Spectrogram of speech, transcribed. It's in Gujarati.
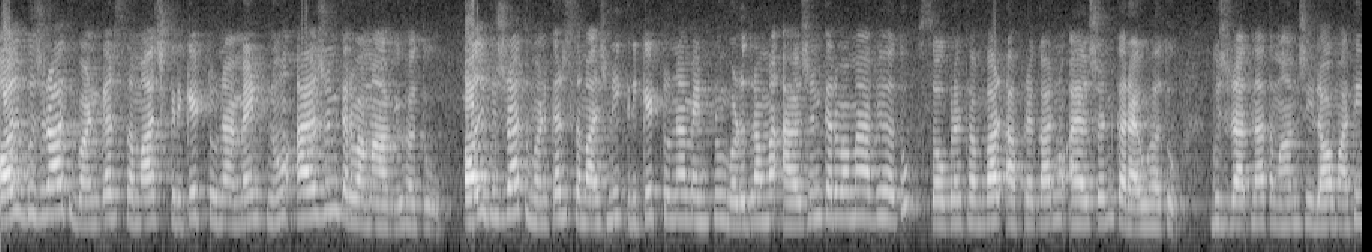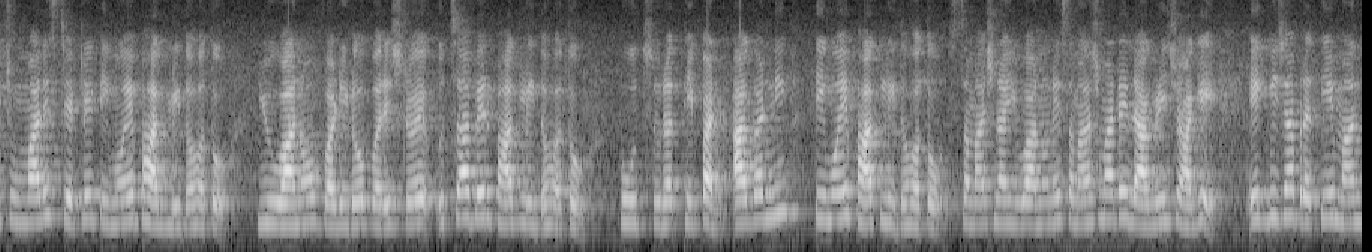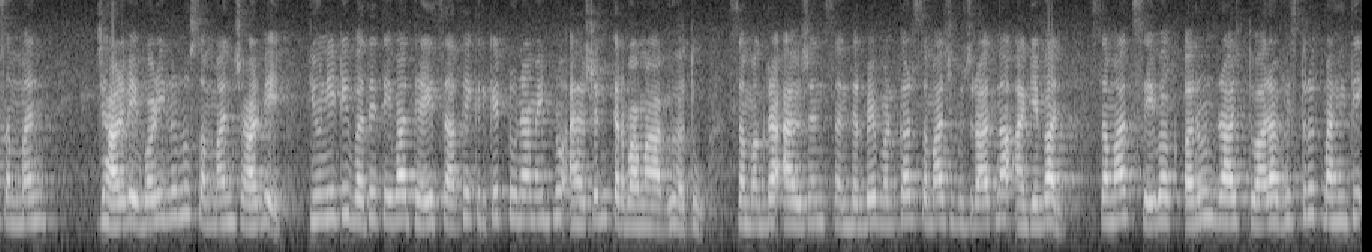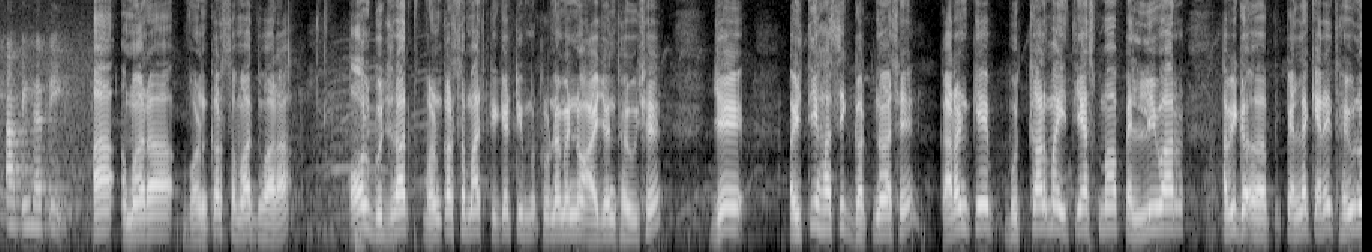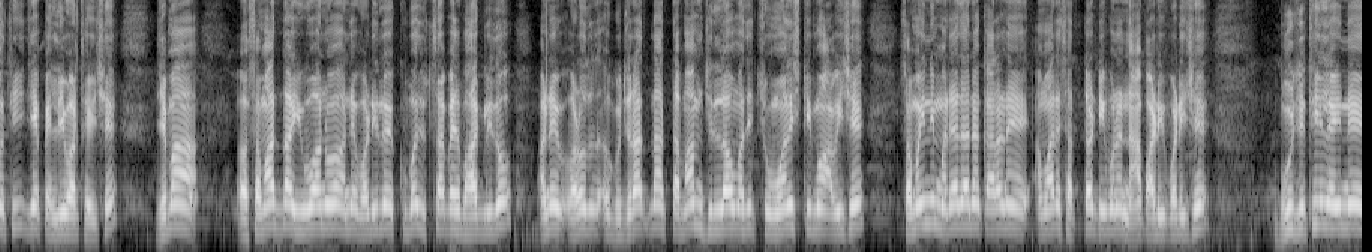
ઓલ ગુજરાત વણકર સમાજ ક્રિકેટ ટુર્નામેન્ટનું આયોજન કરવામાં આવ્યું હતું. ઓલ ગુજરાત વણકર સમાજની ક્રિકેટ ટુર્નામેન્ટનું વડોદરામાં આયોજન કરવામાં આવ્યું હતું. સૌપ્રથમવાર આ પ્રકારનું આયોજન કરાયું હતું. ગુજરાતના તમામ જિલ્લાઓમાંથી ચુમ્માલીસ જેટલી ટીમોએ ભાગ લીધો હતો. યુવાનો, વડીલો, વરિષ્ઠોએ ઉત્સાહભેર ભાગ લીધો હતો. ભૂત સુરતથી પણ આગળની ટીમોએ ભાગ લીધો હતો. સમાજના યુવાનોને સમાજ માટે લાગણી જાગે. એકબીજા પ્રત્યે માન સન્માન જાળવે, વડીલોનું સન્માન જાળવે, યુનિટી વધે તેવા ધ્યેય સાથે ક્રિકેટ ટુર્નામેન્ટનું આયોજન કરવામાં આવ્યું હતું. સમગ્ર આયોજન સંદર્ભે વણકર સમાજ ગુજરાતના આગેવાન, સમાજ સેવક અરુણ રાજ દ્વારા વિસ્તૃત માહિતી આપી હતી. આ અમારા વણકર સમાજ દ્વારા ઓલ ગુજરાત વણકર સમાજ ક્રિકેટ ટુર્નામેન્ટનું આયોજન થયું છે, જે ઐતિહાસિક ઘટના છે. કારણ કે ભૂતકાળમાં ઇતિહાસમાં પહેલીવાર આવી પહેલાં ક્યારેય થયું નથી, જે પહેલીવાર થયું છે. જેમાં સમાજના યુવાનો અને વડીલોએ ખૂબ જ ઉત્સાહભેર ભાગ લીધો અને વડોદરા ગુજરાતના તમામ જિલ્લાઓમાંથી ચુમ્માલીસ ટીમો આવી છે. સમયની મર્યાદાના કારણે અમારે સત્તર ટીમોને ના પાડવી પડી છે. ભુજથી લઈને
